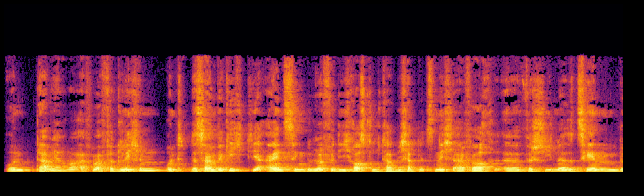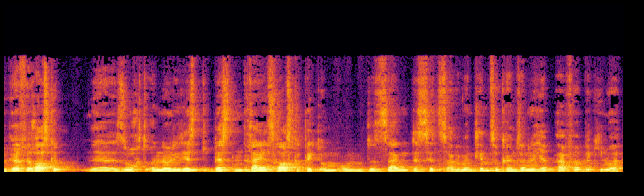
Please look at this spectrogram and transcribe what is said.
Und da habe ich einfach mal verglichen und das waren wirklich die einzigen Begriffe, die ich rausgesucht habe. Ich habe jetzt nicht einfach äh, verschiedene, also zehn Begriffe rausgesucht und nur die besten drei jetzt rausgepickt, um, um sozusagen das jetzt argumentieren zu können, sondern ich habe einfach wirklich nur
